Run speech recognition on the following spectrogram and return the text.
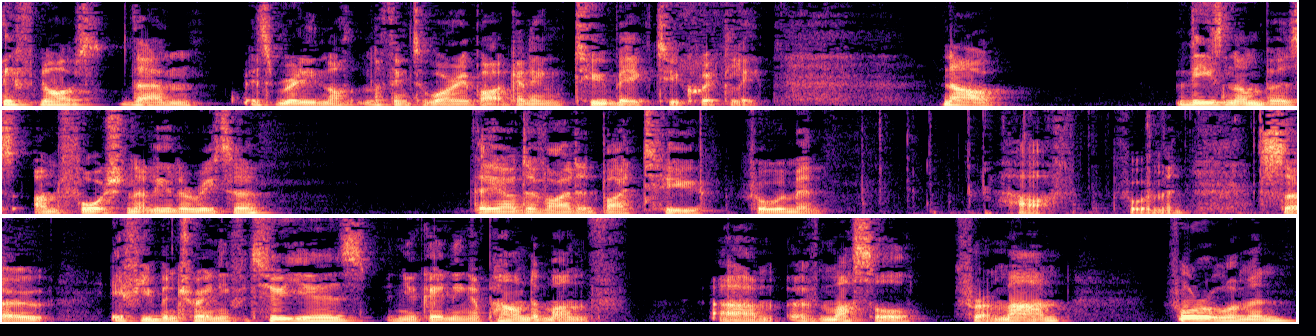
if not, then it's really not, nothing to worry about getting too big too quickly. Now, these numbers, unfortunately, Larita, they are divided by two for women. Half for women. So if you've been training for two years and you're gaining a pound a month um, of muscle for a man, for a woman,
